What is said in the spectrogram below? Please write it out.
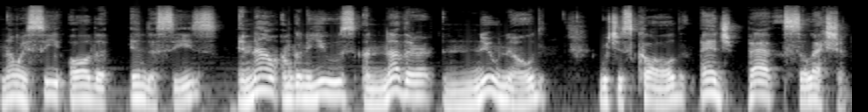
now I see all the indices. And now I'm going to use another new node which is called Edge Path Selection.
